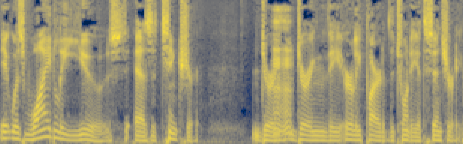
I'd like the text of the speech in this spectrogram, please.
it was widely used as a tincture during mm-hmm. during the early part of the 20th century.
